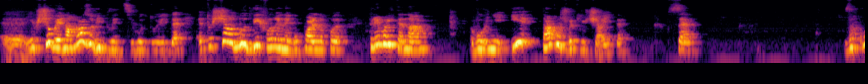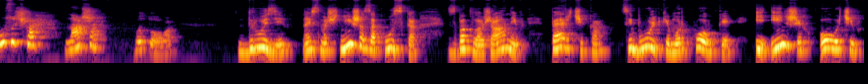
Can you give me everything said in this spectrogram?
е, якщо ви на газовій плитці готуєте, е, то ще одну-дві хвилини буквально потримайте на вогні і також виключайте. Все. Закусочка наша готова. Друзі, найсмачніша закуска з баклажанів, перчика, цибульки, морковки і інших овочів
